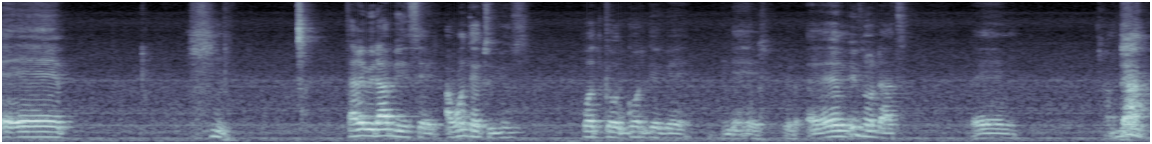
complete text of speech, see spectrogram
uh, hmm. with that being said, I wanted to use what God God gave me in the head. Um, if not that, um, I'm done.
